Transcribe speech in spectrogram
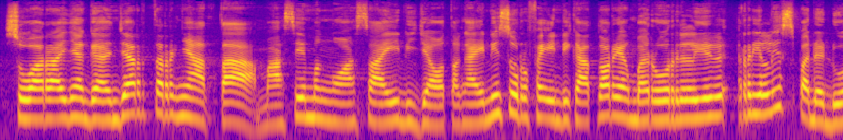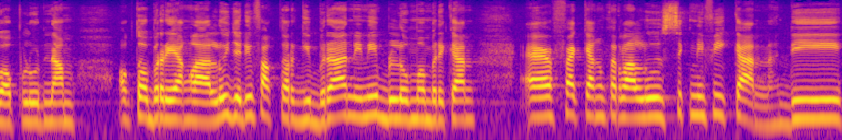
suaranya Ganjar ternyata masih menguasai di Jawa Tengah. Ini survei indikator yang baru rilis pada 26 Oktober yang lalu. Jadi faktor Gibran ini belum memberikan efek yang terlalu signifikan di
